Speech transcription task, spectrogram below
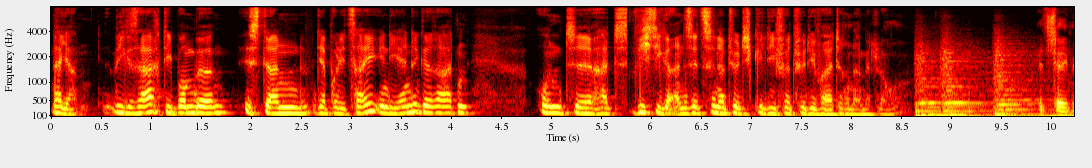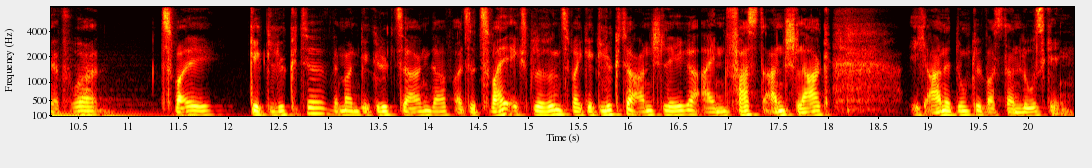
Naja, wie gesagt, die Bombe ist dann der Polizei in die Hände geraten und äh, hat wichtige Ansätze natürlich geliefert für die weiteren Ermittlungen. Jetzt stelle ich mir vor, zwei geglückte, wenn man geglückt sagen darf, also zwei Explosionen, zwei geglückte Anschläge, ein Fastanschlag. Ich ahne dunkel, was dann losging.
